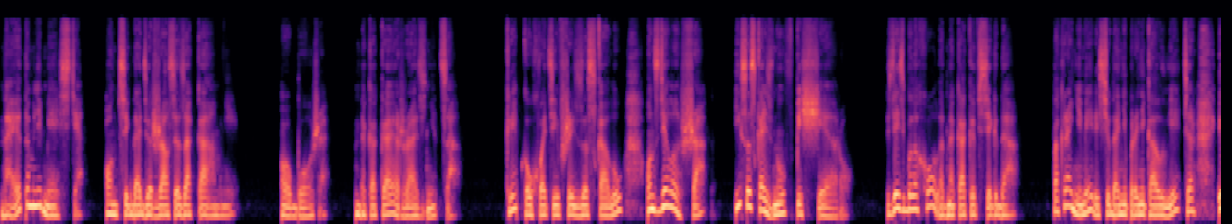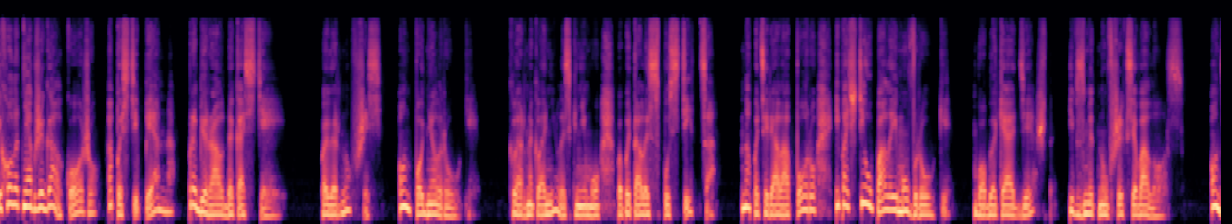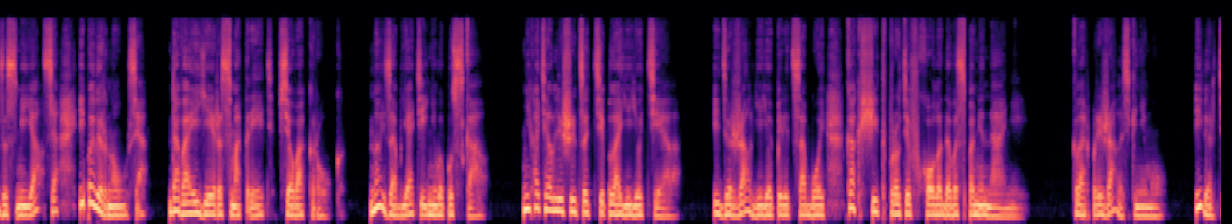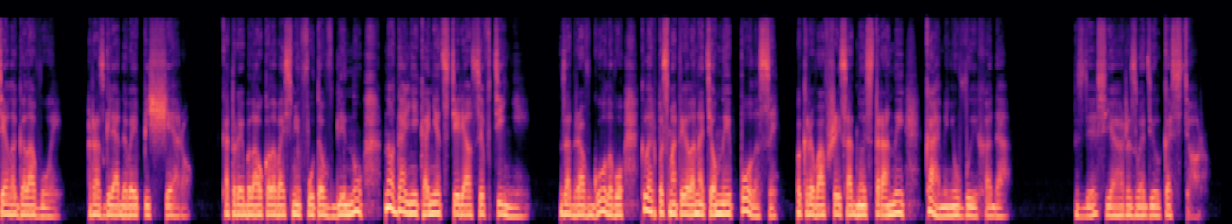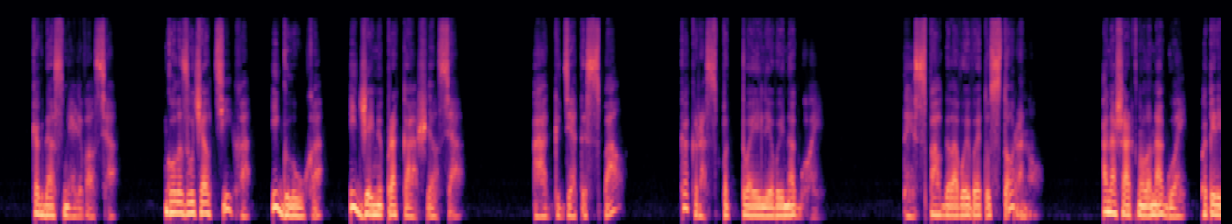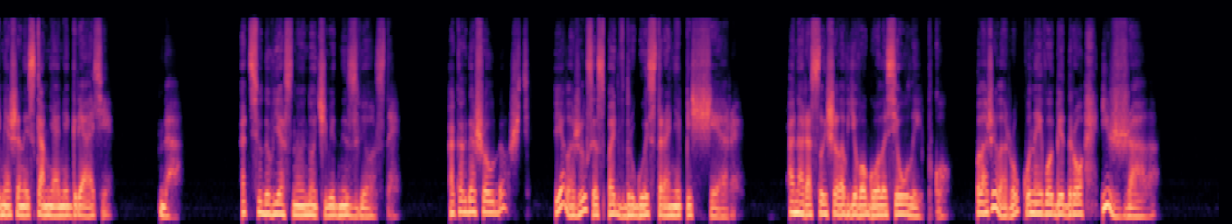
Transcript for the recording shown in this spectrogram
На этом ли месте он всегда держался за камни? О боже, да какая разница! Крепко ухватившись за скалу, он сделал шаг и соскользнул в пещеру. Здесь было холодно, как и всегда, по крайней мере, сюда не проникал ветер, и холод не обжигал кожу, а постепенно пробирал до костей. Повернувшись, он поднял руки. Клар наклонилась к нему, попыталась спуститься, но потеряла опору и почти упала ему в руки, в облаке одежд и взметнувшихся волос. Он засмеялся и повернулся, давая ей рассмотреть все вокруг, но из объятий не выпускал не хотел лишиться тепла ее тела и держал ее перед собой, как щит против холода воспоминаний. Клар прижалась к нему и вертела головой, разглядывая пещеру, которая была около восьми футов в длину, но дальний конец терялся в тени. Задрав голову, Клэр посмотрела на темные полосы, покрывавшие с одной стороны камень у выхода. Здесь я разводил костер когда осмеливался. Голос звучал тихо и глухо, и Джейми прокашлялся. «А где ты спал?» «Как раз под твоей левой ногой». «Ты спал головой в эту сторону?» Она шаркнула ногой по перемешанной с камнями грязи. «Да. Отсюда в ясную ночь видны звезды. А когда шел дождь, я ложился спать в другой стороне пещеры. Она расслышала в его голосе улыбку, положила руку на его бедро и сжала.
